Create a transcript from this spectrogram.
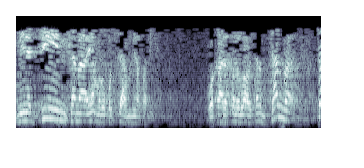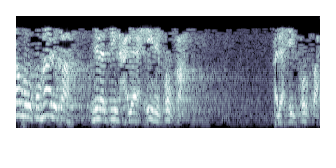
من الدين كما يمرق السهم من الرمية وقال صلى الله عليه وسلم تمرق مارقة من الدين على حين فرقة. على حين فرقة.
